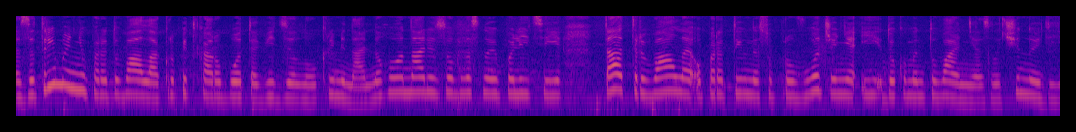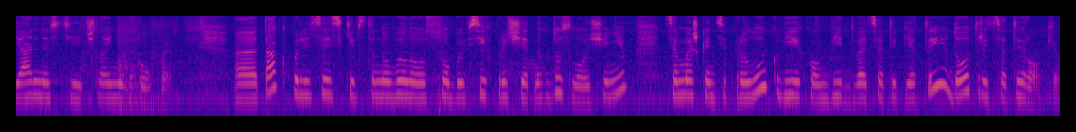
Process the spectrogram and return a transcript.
Затриманню передувала кропітка робота відділу кримінального аналізу обласної поліції та тривале оперативне супроводження і документування злочинної діяльності членів групи. Е, Так, поліцейські встановили особи всіх причетних до злочинів. Це мешканці прилук віком від 25 до 30 років.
